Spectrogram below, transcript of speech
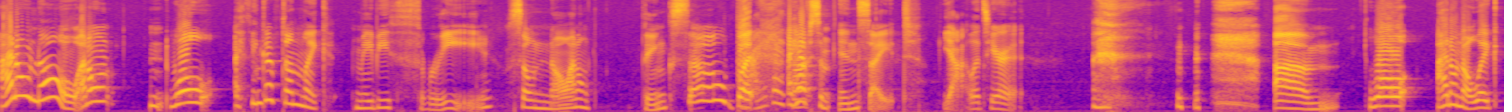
I don't know. I don't. Well, I think I've done like maybe three. So no, I don't think so. But I I, thought- have some insight. Yeah, let's hear it. um, Well, I don't know. Like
